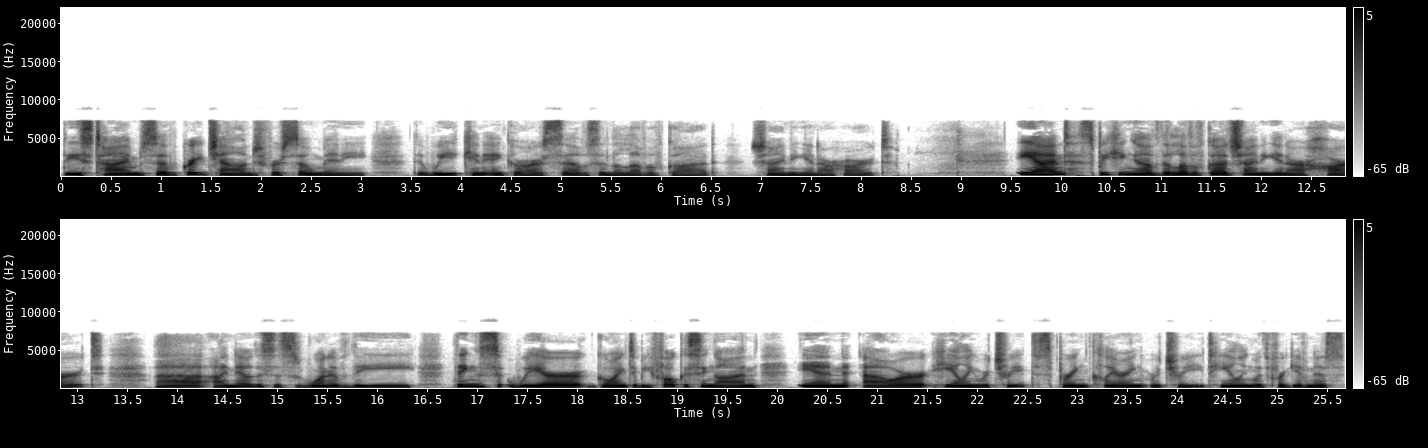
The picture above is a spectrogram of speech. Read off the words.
these times of great challenge for so many, that we can anchor ourselves in the love of God shining in our heart. And speaking of the love of God shining in our heart, uh, I know this is one of the things we're going to be focusing on in our healing retreat, spring clearing retreat, healing with forgiveness,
